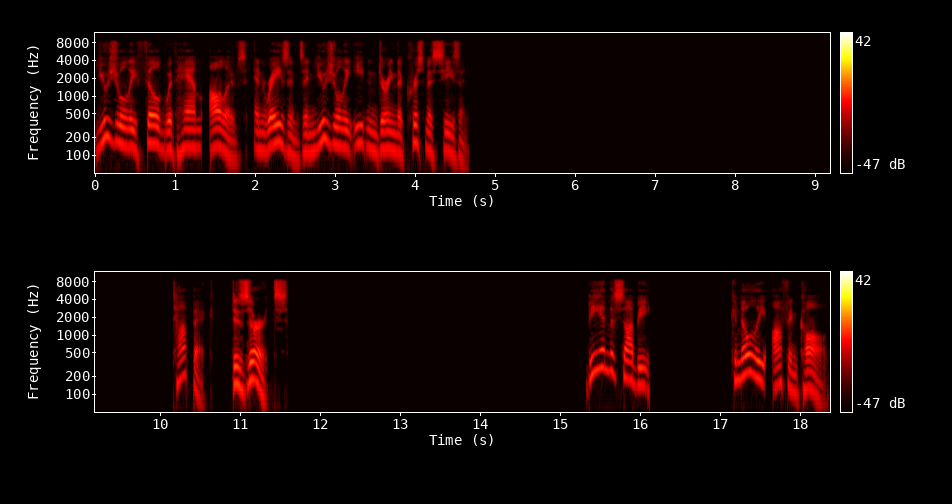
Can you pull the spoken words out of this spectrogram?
usually filled with ham, olives, and raisins and usually eaten during the Christmas season. Desserts Bienmesabe Cannoli, often called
